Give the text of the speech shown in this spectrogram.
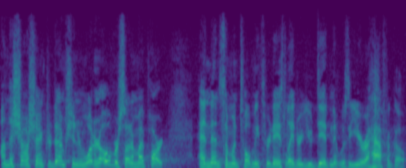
on the Shawshank Redemption, and what an oversight on my part. And then someone told me three days later, you did, and it was a year and a half ago.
